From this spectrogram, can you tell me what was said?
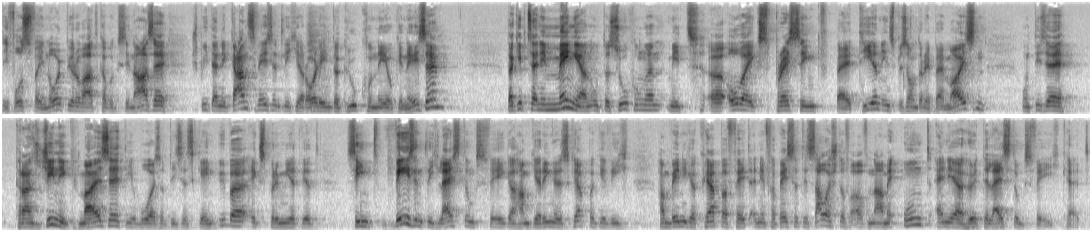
Die Phosphoenolpyruvatcarboxynase spielt eine ganz wesentliche Rolle in der Gluconeogenese. Da gibt es eine Menge an Untersuchungen mit äh, Overexpressing bei Tieren, insbesondere bei Mäusen. Und diese Transgenic-Mäuse, die, wo also dieses Gen überexprimiert wird, sind wesentlich leistungsfähiger, haben geringeres Körpergewicht, haben weniger Körperfett, eine verbesserte Sauerstoffaufnahme und eine erhöhte Leistungsfähigkeit.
